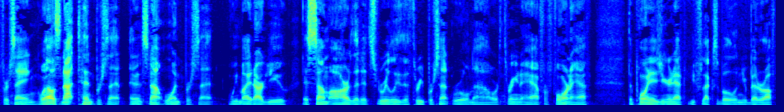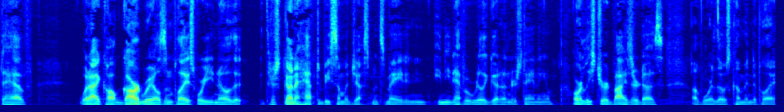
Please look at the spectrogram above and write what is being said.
for saying, well, it's not ten percent and it's not one percent. We might argue, as some are, that it's really the three percent rule now, or three and a half, or four and a half. The point is, you're going to have to be flexible, and you're better off to have what I call guardrails in place where you know that there's going to have to be some adjustments made, and you, you need to have a really good understanding of, or at least your advisor does, of where those come into play.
